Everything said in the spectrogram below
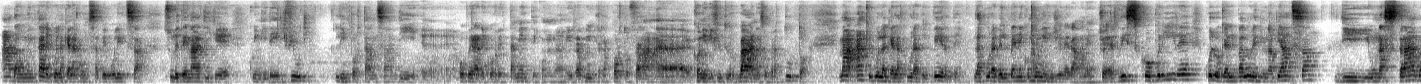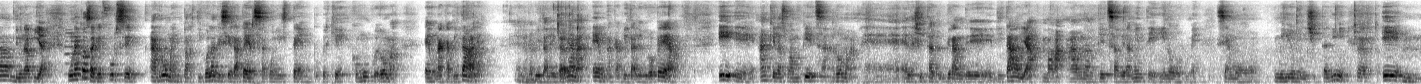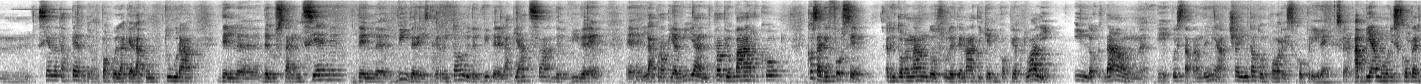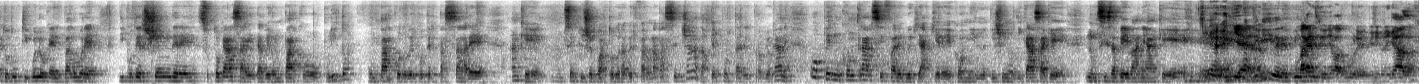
ad aumentare quella che è la consapevolezza sulle tematiche quindi dei rifiuti, l'importanza di eh, operare correttamente con il, il rapporto fra, eh, con i rifiuti urbani soprattutto, ma anche quella che è la cura del verde, la cura del bene comune in generale, cioè riscoprire quello che è il valore di una piazza, di una strada, di una via. Una cosa che forse a Roma in particolare si era persa con il tempo, perché comunque Roma è una capitale, è la capitale italiana, è una capitale europea e eh, anche la sua ampiezza, Roma è, è la città più grande d'Italia, ma ha un'ampiezza veramente enorme. Siamo milioni di cittadini Certo. e mh, si è andata a perdere un po' quella che è la cultura del- dello stare insieme, del vivere il territorio, del vivere la piazza, del vivere eh, la propria via, il proprio parco, cosa che forse ritornando sulle tematiche un po' più attuali, il lockdown e questa pandemia ci ha aiutato un po' a riscoprire. Sì. Abbiamo riscoperto tutti quello che è il valore di poter scendere sotto casa ed avere un parco pulito, un parco dove poter passare anche un semplice quarto d'ora per fare una passeggiata, per portare il proprio cane o per incontrarsi e fare due chiacchiere con il vicino di casa che non si sapeva neanche. Chi era? di vivere. O Magari si vedeva pure il vicino di casa.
